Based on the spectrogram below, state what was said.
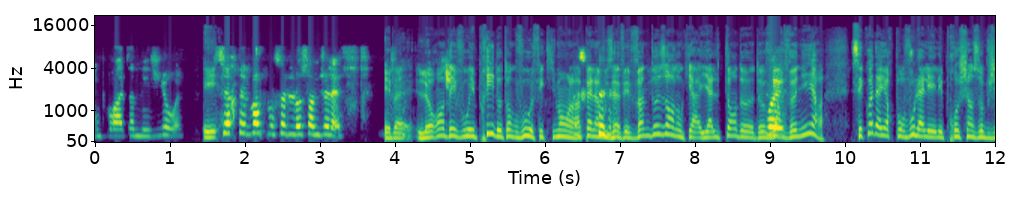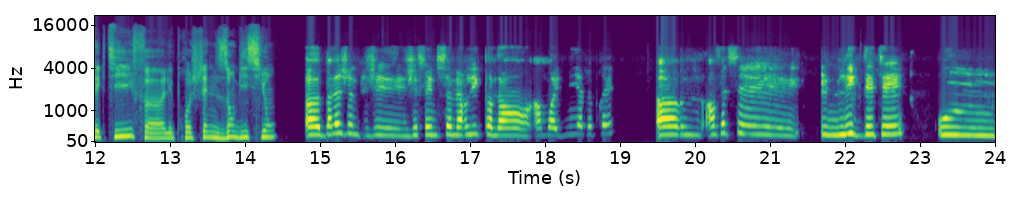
on pourra atteindre les JO. Ouais. Et Certainement pour ceux de Los Angeles. Eh ben, le rendez-vous est pris, d'autant que vous, effectivement, on le rappelle, hein, vous avez 22 ans, donc il y y a le temps de, de voir venir. C'est quoi d'ailleurs pour vous là, les, les prochains objectifs, euh, les prochaines ambitions? Euh, bah là, j'ai fait une Summer League pendant un mois et demi à peu près. Euh, en fait, c'est une ligue d'été où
